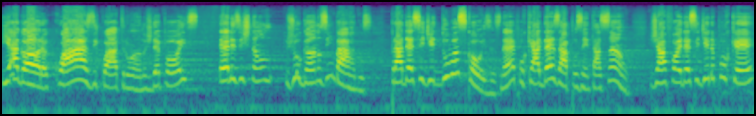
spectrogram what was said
E agora, quase quatro anos depois, eles estão julgando os embargos para decidir duas coisas, né? Porque a desaposentação já foi decidida porque,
